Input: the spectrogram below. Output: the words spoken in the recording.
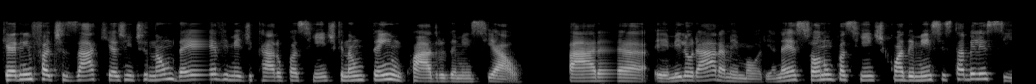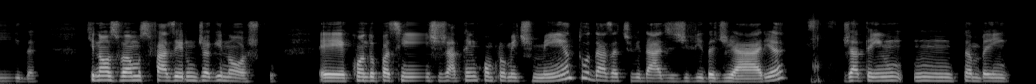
quero enfatizar que a gente não deve medicar o paciente que não tem um quadro demencial para é, melhorar a memória, né? Só num paciente com a demência estabelecida que nós vamos fazer um diagnóstico. É, quando o paciente já tem comprometimento das atividades de vida diária, já tem um, um também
